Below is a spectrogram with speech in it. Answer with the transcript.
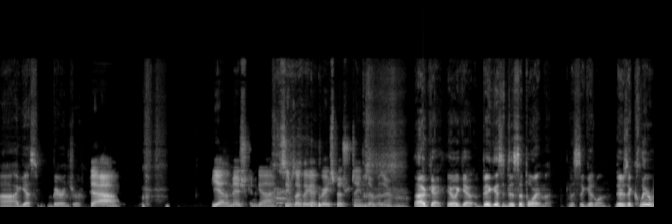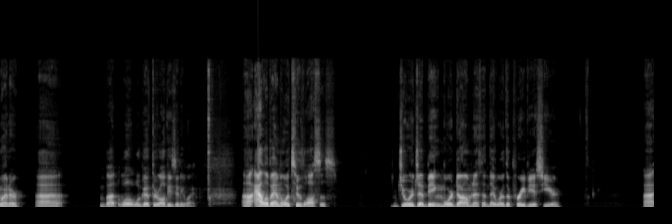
Uh, I guess Baringer. Yeah. Yeah, the Michigan guy. Seems like they got great special teams over there. Okay, here we go. Biggest disappointment. This is a good one. There's a clear winner, uh, but we'll we'll go through all these anyway. Uh, Alabama with two losses. Georgia being more dominant than they were the previous year. Uh,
